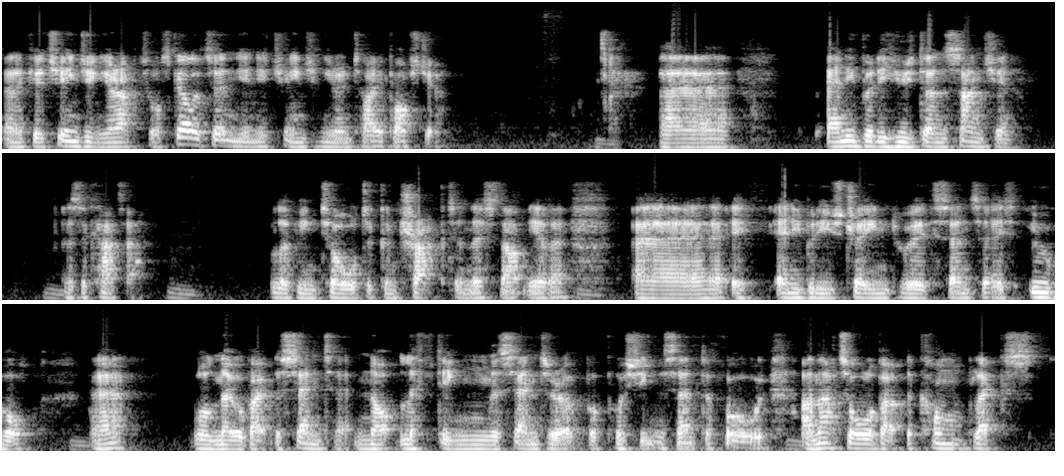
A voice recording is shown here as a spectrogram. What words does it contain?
And if you're changing your axial skeleton, then you're changing your entire posture. Uh, anybody who's done Sanchin mm. as a kata mm. will have been told to contract and this, that, and the other. Uh, if anybody who's trained with Sensei Ubl uh, will know about the centre, not lifting the centre up but pushing the centre forward. And that's all about the complex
